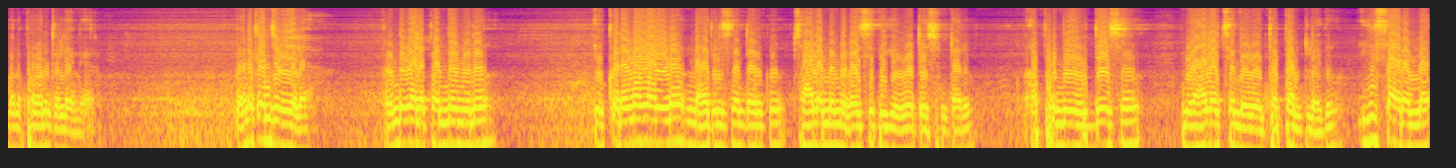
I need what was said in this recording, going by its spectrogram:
మన పవన్ కళ్యాణ్ గారు. వెనకంజ వేల రెండు వేల పంతొమ్మిదిలో ఈ ఉన్న వాళ్ళు నాకు తెలిసినంత వరకు చాలా మంది వైసీపీకి ఉంటారు అప్పుడు మీ ఉద్దేశం మీ ఆలోచన నేను తప్పట్లేదు. ఈసారన్నా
